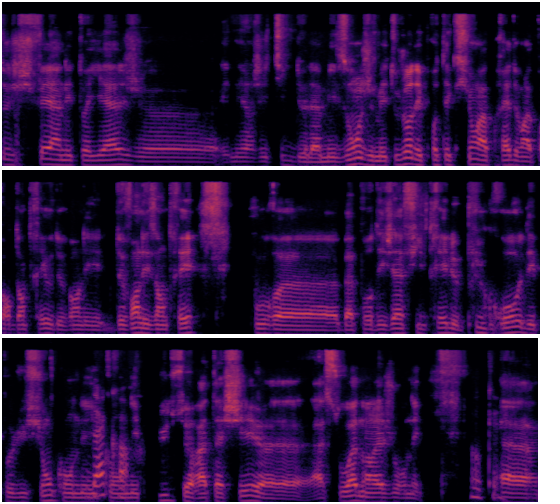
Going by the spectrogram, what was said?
je fais un nettoyage euh, énergétique de la maison, je mets toujours des protections après devant la porte d'entrée ou devant les entrées pour, euh, bah, pour déjà filtrer le plus gros des pollutions qu'on ait, pu se rattacher euh, à soi dans la journée. Euh,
